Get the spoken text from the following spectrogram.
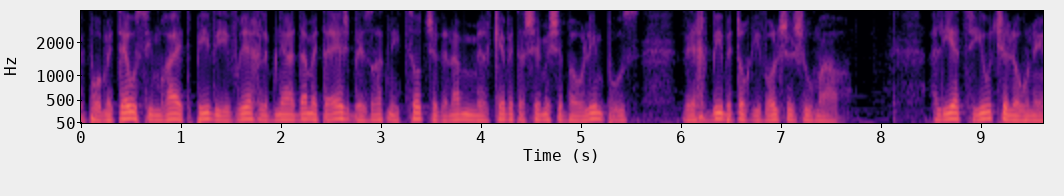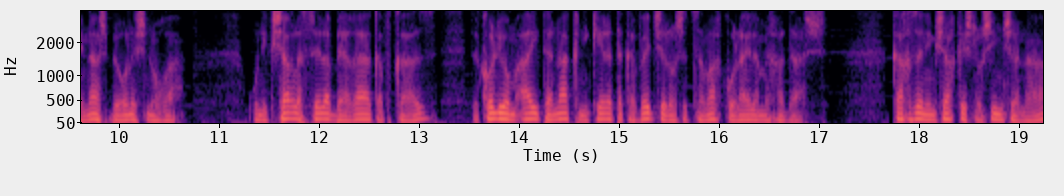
ופרומטאוס המרה את פיו והבריח לבני האדם את האש בעזרת ניצוץ שגנב ממרכבת השמש שבאולימפוס, והחביא בתוך גבעול של שומר. על אי הציות שלו הוא נענש בעונש נורא. הוא נקשר לסלע בהרי הקווקז, וכל יום עיט ענק ניקר את הכבד שלו שצמח כל לילה מחדש. כך זה נמשך כשלושים שנה,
